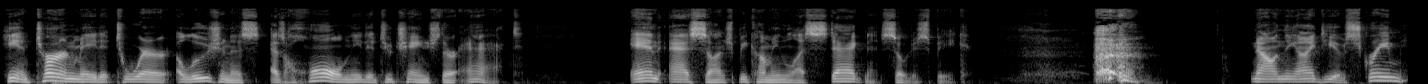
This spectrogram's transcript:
he in turn made it to where illusionists as a whole needed to change their act, and as such, becoming less stagnant, so to speak. now, in the idea of Scream,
